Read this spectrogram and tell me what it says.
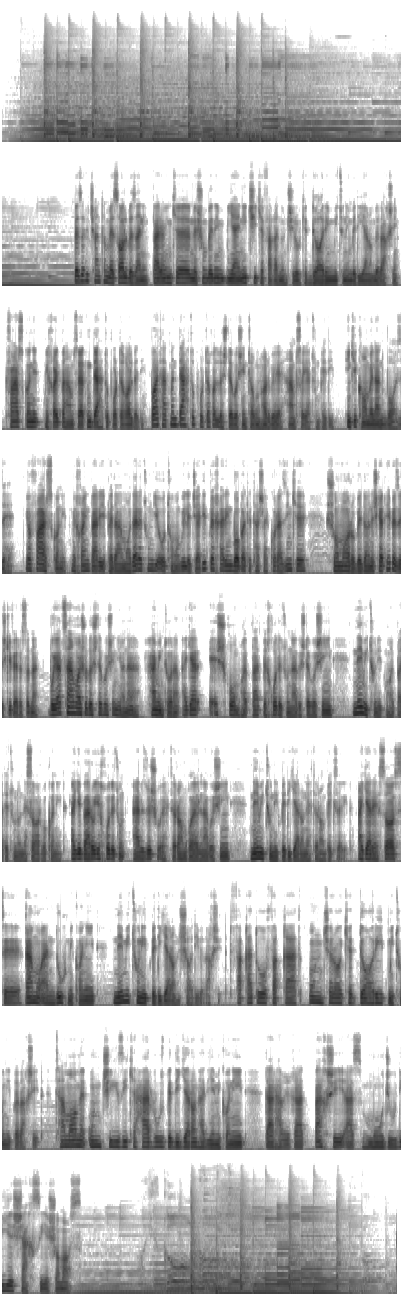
بذارید چند تا مثال بزنیم برای اینکه نشون بدیم یعنی چی که فقط اون چی رو که داریم می‌تونیم به دیگران ببخشیم. فرض کنید می‌خواید به همسایتون 10 تا پرتقال بدین. باید حتما 10 تا پرتقال داشته باشین تا اونها رو به همسایتون بدید. اینکه کاملا واضحه. یا فرض کنید می‌خواین برای پدر مادرتون یه اتومبیل جدید بخرین بابت تشکر از اینکه شما رو به دانشکده پزشکی فرستادن. باید سرمایش رو داشته باشین یا نه؟ همینطورم. اگر عشق و محبت به خودتون نداشته باشین نمی‌تونید محبتتون رو نصار بکنید. اگه برای خودتون ارزش و احترام قائل نباشین نمی‌تونید به دیگران احترام بگذارید. اگر احساس غم و اندوه می‌کنید نمی‌تونید به دیگران شادی ببخشید. فقط و فقط اون چرا که دارید می‌تونید ببخشید. تمام اون چیزی که هر روز به دیگران هدیه می‌کنید در حقیقت بخشی از موجودی شخصی شماست.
